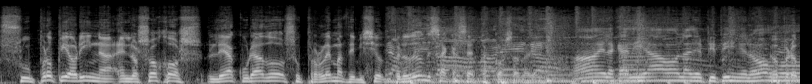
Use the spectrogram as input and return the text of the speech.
su propia orina en los ojos le ha curado sus problemas de visión. ¿Pero de dónde sacas estas cosas, David? Ay, la que ha liado, la del pipí en el ojo. No, pero,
